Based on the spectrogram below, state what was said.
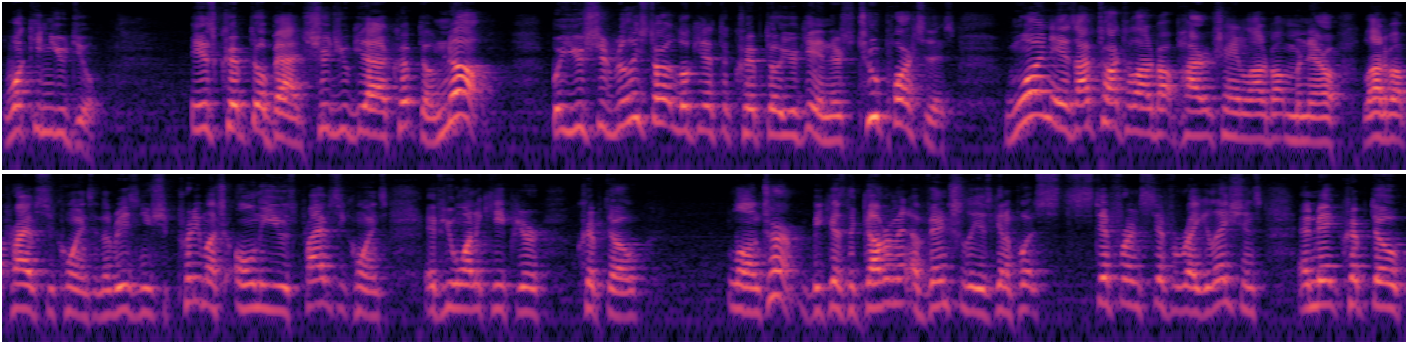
what can you do? Is crypto bad? Should you get out of crypto? No. But you should really start looking at the crypto you're getting. There's two parts to this. One is I've talked a lot about Pirate Chain, a lot about Monero, a lot about privacy coins, and the reason you should pretty much only use privacy coins if you want to keep your crypto long term because the government eventually is going to put stiffer and stiffer regulations and make crypto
